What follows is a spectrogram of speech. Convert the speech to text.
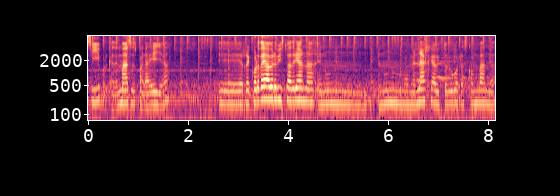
sí, porque además es para ella. Eh, recordé haber visto a Adriana en un, en un homenaje a Víctor Hugo Rascón Banda,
